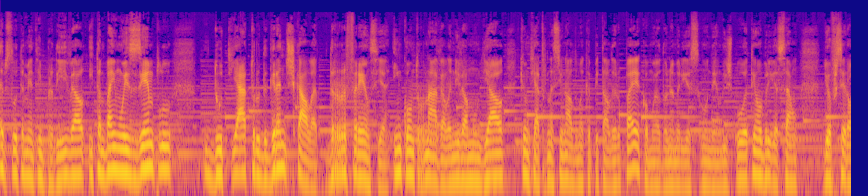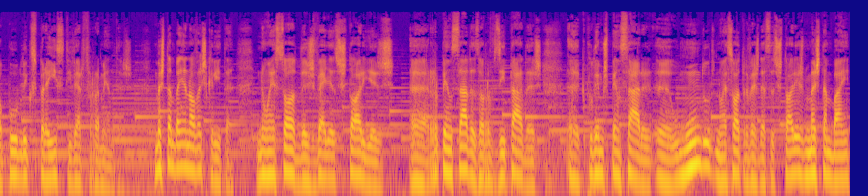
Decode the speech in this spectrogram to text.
absolutamente imperdível e também um exemplo do teatro de grande escala, de referência, incontornável a nível mundial, que um teatro nacional de uma capital europeia, como é o Dona Maria II em Lisboa, tem a obrigação de oferecer ao público, se para isso tiver ferramentas. Mas também a nova escrita. Não é só das velhas histórias Uh, repensadas ou revisitadas, uh, que podemos pensar uh, o mundo, não é só através dessas histórias, mas também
